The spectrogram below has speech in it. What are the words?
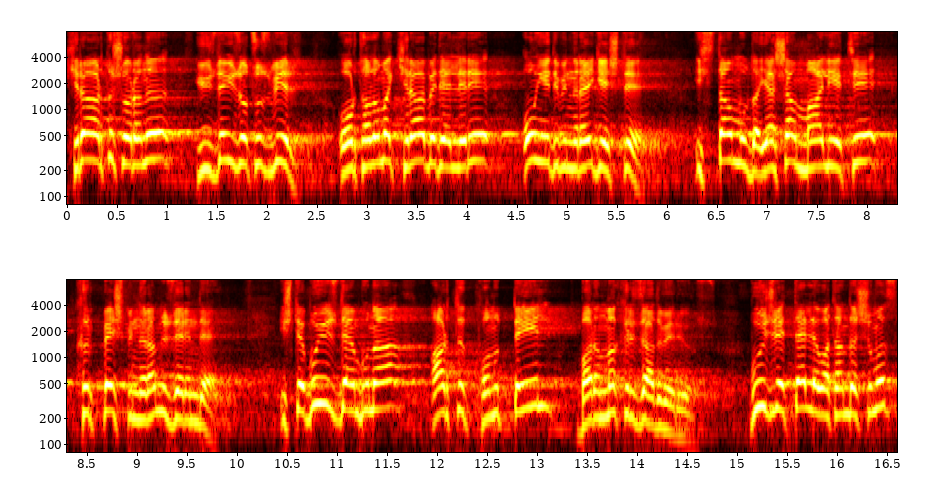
Kira artış oranı yüzde 131. Ortalama kira bedelleri 17 bin lirayı geçti. İstanbul'da yaşam maliyeti 45 bin liranın üzerinde. İşte bu yüzden buna artık konut değil barınma krizi adı veriyoruz. Bu ücretlerle vatandaşımız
